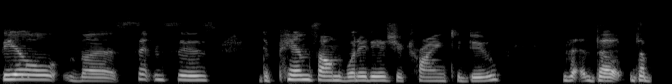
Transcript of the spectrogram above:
feel the sentences depends on what it is you're trying to do. The the the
